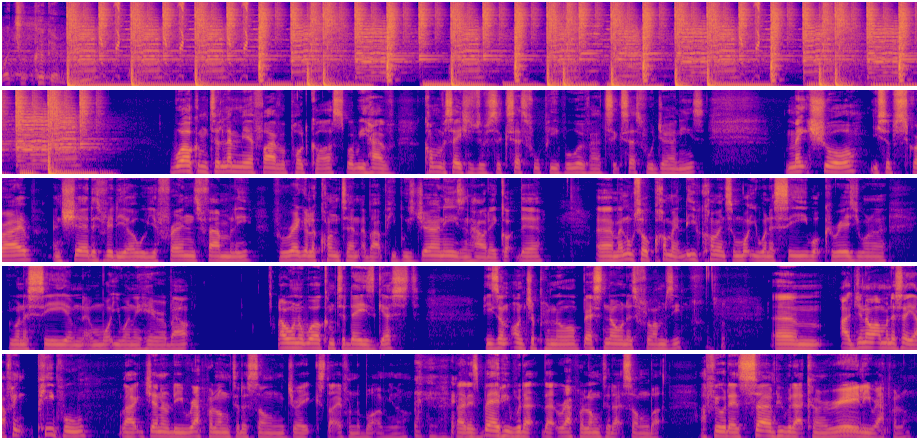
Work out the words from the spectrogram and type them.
what you cooking? Welcome to Lend Me a Fiver podcast, where we have conversations with successful people who've had successful journeys. Make sure you subscribe and share this video with your friends, family for regular content about people's journeys and how they got there. Um, and also comment, leave comments on what you want to see, what careers you want to you want to see, and, and what you want to hear about. I want to welcome today's guest. He's an entrepreneur, best known as Flumsy. Um, I, do you know what I'm going to say? I think people like generally rap along to the song Drake started from the bottom, you know. like there's bare people that, that rap along to that song, but I feel there's certain people that can really rap along.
